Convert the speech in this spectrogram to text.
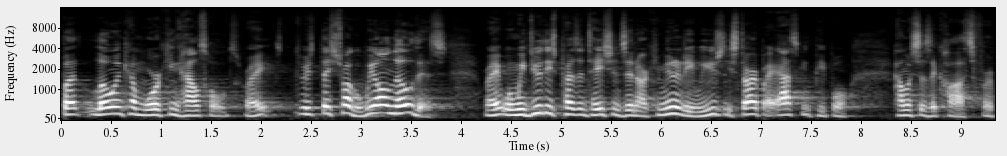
but low income working households, right? They struggle. We all know this, right? When we do these presentations in our community, we usually start by asking people, how much does it cost for a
